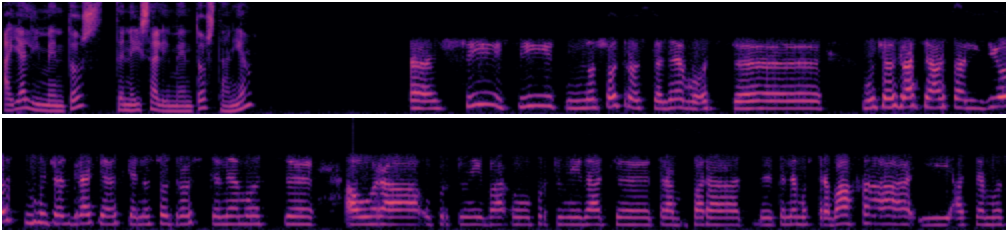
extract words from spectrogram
¿Hay alimentos? ¿Tenéis alimentos, Tania? Eh, sí, sí, nosotros tenemos. eh, muchas gracias al Dios, muchas gracias que nosotros tenemos eh, ahora oportunidad, oportunidad para, tenemos trabajo y hacemos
